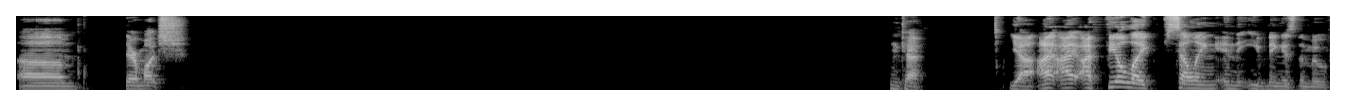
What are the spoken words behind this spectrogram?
Um, they're much Okay. Yeah, I, I, I feel like selling in the evening is the move.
